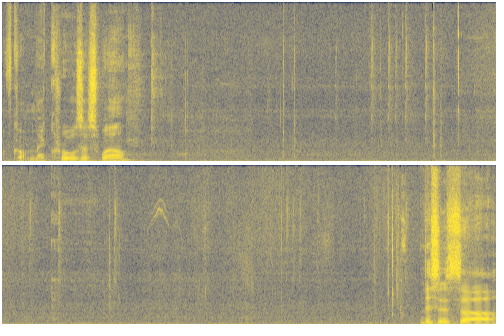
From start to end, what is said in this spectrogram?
I've got macros as well. This is uh,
